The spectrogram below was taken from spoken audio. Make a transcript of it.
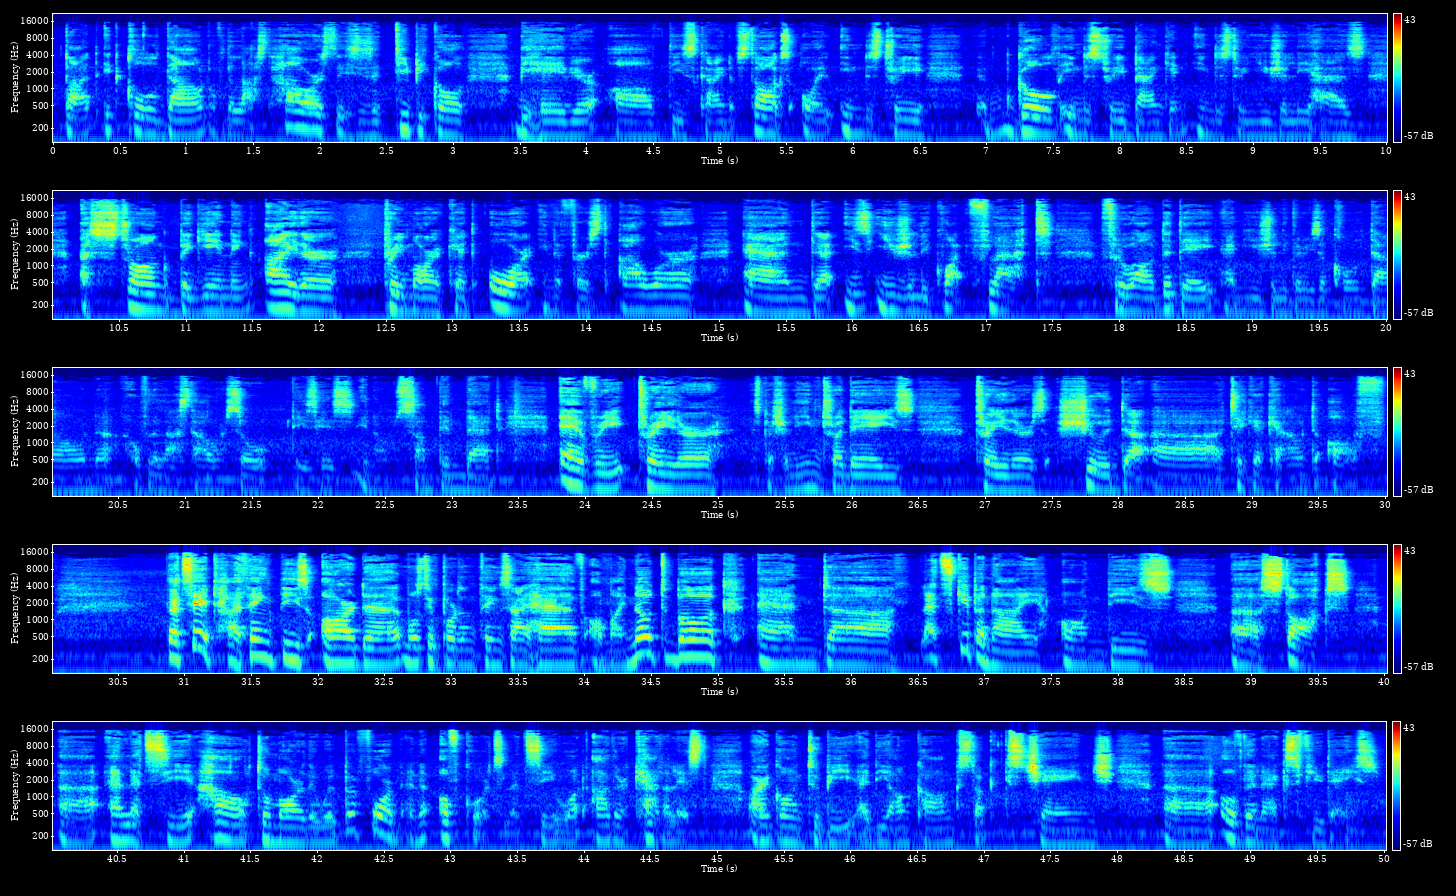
but it cooled down over the last hours. This is a typical behavior of these kind of stocks. Oil industry, gold industry, banking industry usually has a strong beginning either pre-market or in the first hour and uh, is usually quite flat throughout the day and usually there is a cool down uh, over the last hour so this is you know something that every trader especially intradays traders should uh, take account of. That's it. I think these are the most important things I have on my notebook, and uh, let's keep an eye on these uh, stocks. Uh, and let's see how tomorrow they will perform. And of course, let's see what other catalysts are going to be at the Hong Kong Stock Exchange uh, over the next few days.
